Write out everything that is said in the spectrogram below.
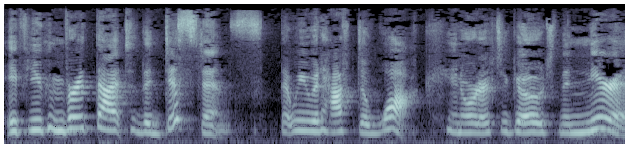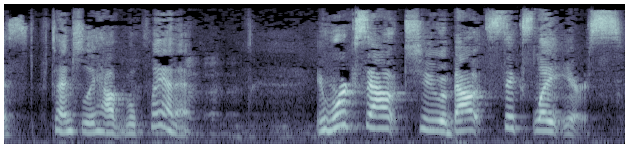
If you convert that to the distance that we would have to walk in order to go to the nearest potentially habitable planet, it works out to about six light years,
